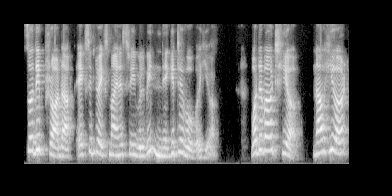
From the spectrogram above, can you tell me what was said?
So the product x into x minus 3 will be negative over here. What about here? Now here,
